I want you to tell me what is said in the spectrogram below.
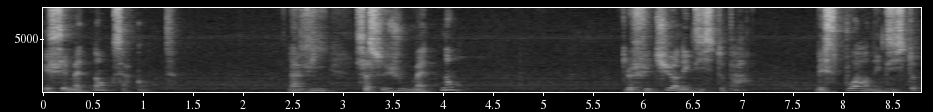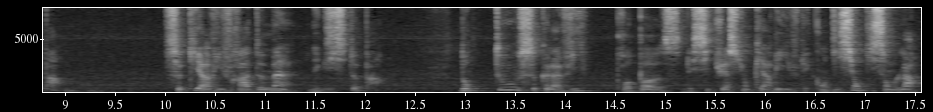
Et c'est maintenant que ça compte. La vie, ça se joue maintenant. Le futur n'existe pas. L'espoir n'existe pas. Ce qui arrivera demain n'existe pas. Donc tout ce que la vie propose, les situations qui arrivent, les conditions qui sont là,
